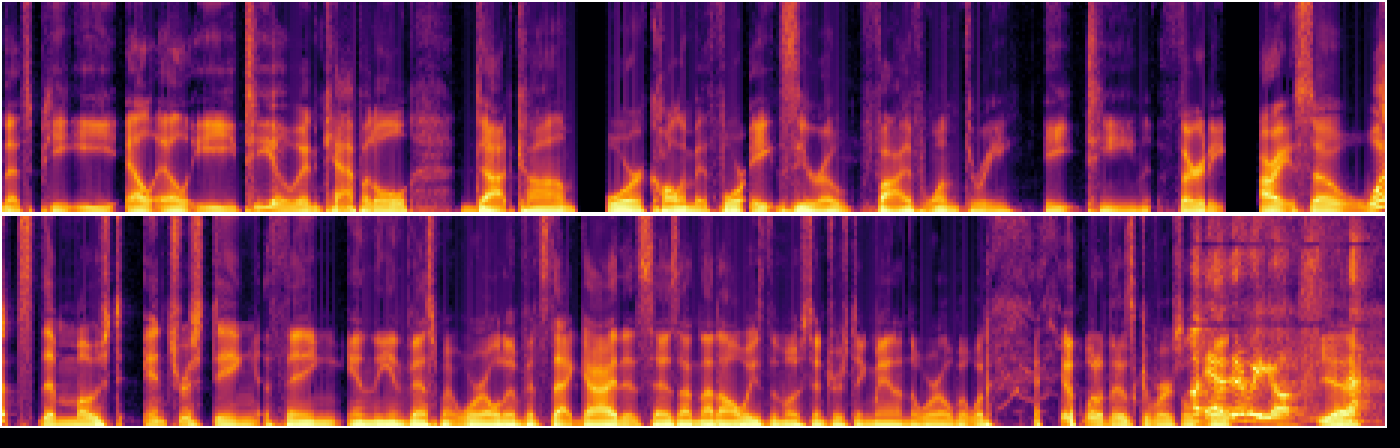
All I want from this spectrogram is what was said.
That's P E L L E T O N capital.com or call him at 480 513 1830. All right, so what's the most interesting thing in the investment world? If it's that guy that says, I'm not always the most interesting man in the world, but what, one of those commercials. Oh, yeah, but- there we go. yeah.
